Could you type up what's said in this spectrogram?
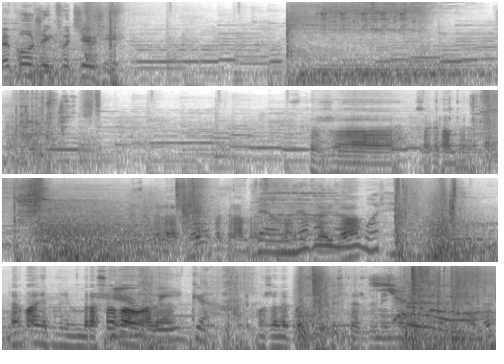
Reporting for duty. Że zagramy sztylety, zagramy Blade'a. Normalnie pewnie bym raszował, ale możemy poćwiczyć też wymienienie miniony.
